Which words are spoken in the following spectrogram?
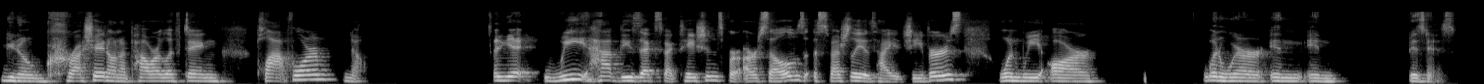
you know, crush it on a powerlifting platform? No. And yet we have these expectations for ourselves, especially as high achievers, when we are when we're in in business.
